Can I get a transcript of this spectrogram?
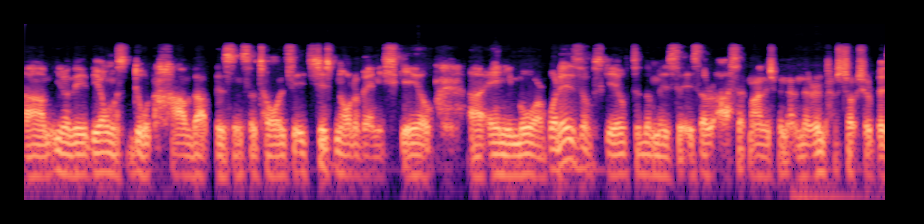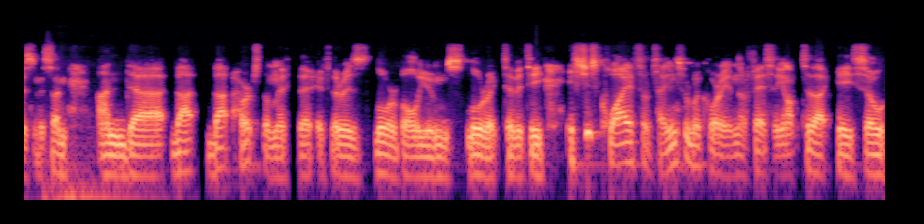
Um, you know, they, they almost don't have that business at all. It's, it's just not of any scale uh, anymore. What is of scale to them is, is their asset management and their infrastructure business, and and uh, that that hurts them if the, if there is lower volumes, lower activity. It's just quieter times for Macquarie, and they're facing up to that case. So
